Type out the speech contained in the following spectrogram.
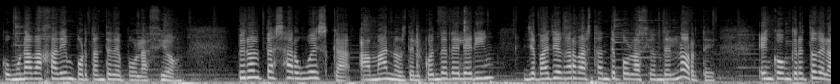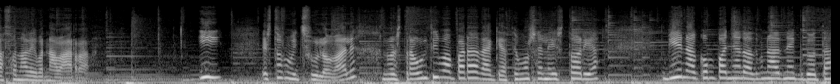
con una bajada importante de población. Pero al pasar Huesca a manos del conde de Lerín, ya va a llegar bastante población del norte, en concreto de la zona de Navarra. Y esto es muy chulo, ¿vale? Nuestra última parada que hacemos en la historia viene acompañada de una anécdota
